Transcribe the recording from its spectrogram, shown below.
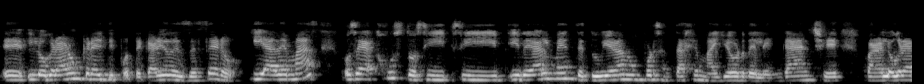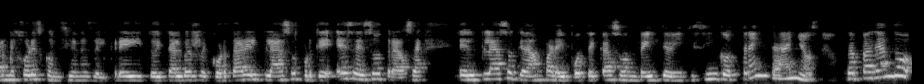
eh, lograr un crédito hipotecario desde cero. Y además, o sea, justo si, si idealmente tuvieran un porcentaje mayor del enganche para lograr mejores condiciones del crédito y tal vez recortar el plazo, porque esa es otra, o sea, el plazo que dan para hipotecas son 20, 25, 30 años. O sea, pagando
